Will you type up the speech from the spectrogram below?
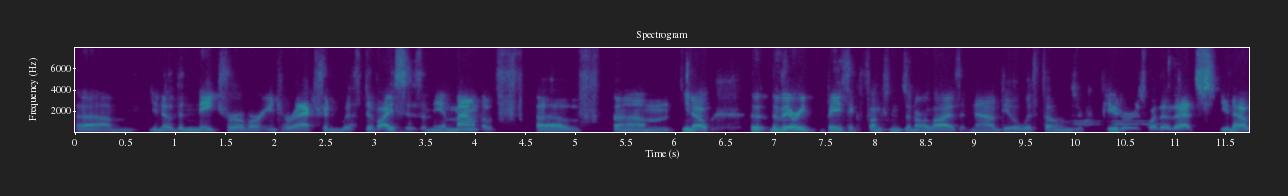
um, you know the nature of our interaction with devices and the amount of of um, you know the, the very basic functions in our lives that now deal with phones or computers, whether that's you know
